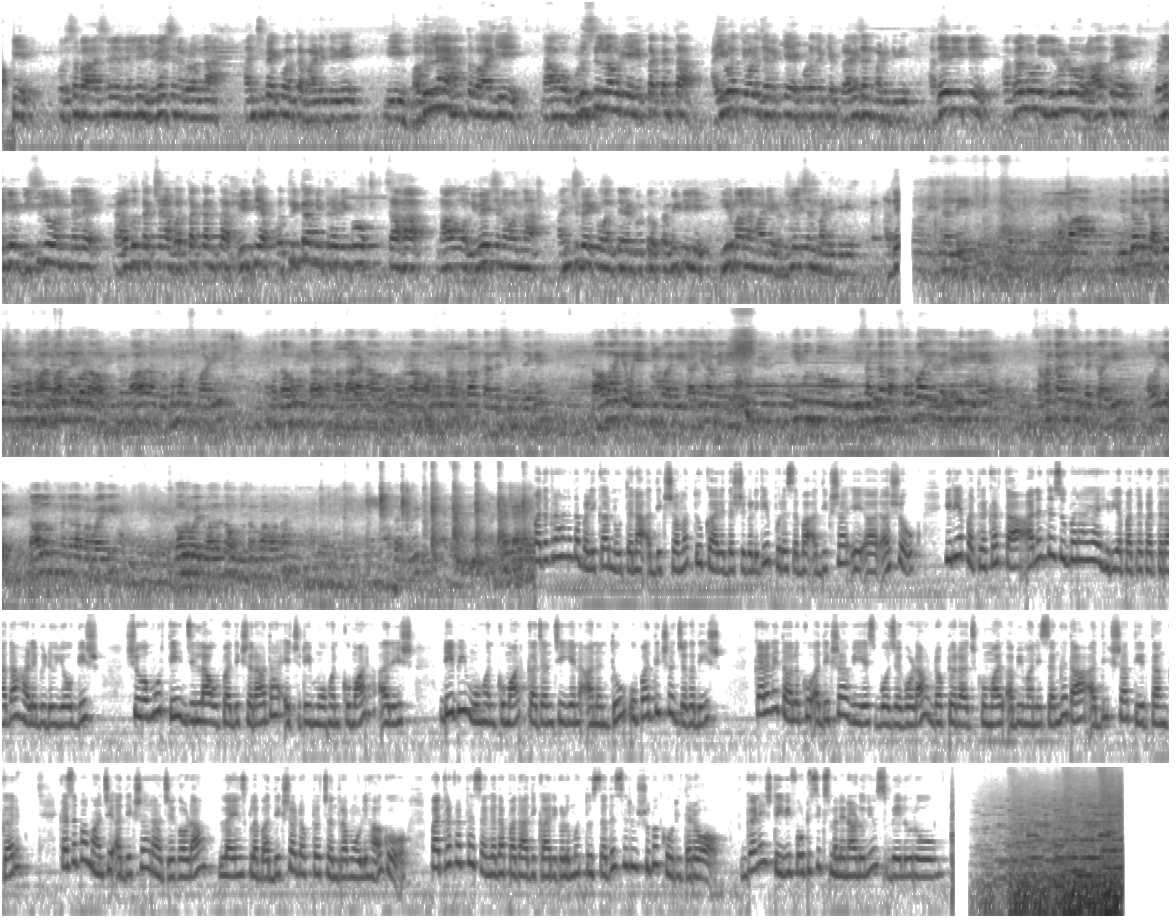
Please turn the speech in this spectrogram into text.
ಪುರಸಭಾ ಆಶ್ರಯದಲ್ಲಿ ನಿವೇಶನಗಳನ್ನು ಹಂಚಬೇಕು ಅಂತ ಮಾಡಿದ್ದೀವಿ. ಈ ಮೊದಲನೇ ಹಂತವಾಗಿ ನಾವು ಗುಡಿಸಲಿನವರಿಗೆ ಇರ್ತಕ್ಕಂಥ ಐವತ್ತೇಳು ಜನಕ್ಕೆ ಕೊಡೋದಕ್ಕೆ ಪ್ರಾವಿಷನ್ ಮಾಡಿದ್ದೀವಿ. ಅದೇ ರೀತಿ ಹಗಲು ಇರುಳು ರಾತ್ರಿ, ಬೆಳಗ್ಗೆ ಬಿಸಿಲು ಅನ್ನದಲ್ಲೇ ಕರೆದ ತಕ್ಷಣ ಬರ್ತಕ್ಕಂಥ ಪ್ರೀತಿಯ ಪತ್ರಿಕಾ ಮಿತ್ರರಿಗೂ ಸಹ ನಾವು ನಿವೇಶನವನ್ನ ಹಂಚಬೇಕು ಅಂತ ಹೇಳ್ಬಿಟ್ಟು ಕಮಿಟಿಲಿ ತೀರ್ಮಾನ ಮಾಡಿ ರೆಸಲ್ಯೂಷನ್ ಮಾಡಿದ್ದೀವಿ. ಅದೇ ನಿಟ್ಟಿನಲ್ಲಿ ನಮ್ಮ ನಿರ್ಗಮಿತ ಅಧ್ಯಕ್ಷರಾದ ಭಾ- ಭಾರತಿಗೌಡ ಬಹಳ ದೊಡ್ಡ ಮನಸ್ಸು ಮಾಡಿ ಮತ್ತು ಅವರು ತಾರ ನಮ್ಮ ತಾರಣ್ಣ ಅವರು, ಅವರ, ಅವರು ಕೂಡ ಪ್ರಧಾನ ಕಾರ್ಯದರ್ಶಿ ಹುದ್ದೆಗೆ ತಾವಾಗೇ ವೈಯಕ್ತಿಕವಾಗಿ ರಾಜೀನಾಮೆ ನೀಡಿ, ಈ ಒಂದು, ಈ ಸಂಘದ ಸರ್ವಾಯುಧದ ಹೇಳಿಕೆಗೆ ಸಹಕರಿಸಿದ್ದಕ್ಕಾಗಿ ಅವರಿಗೆ ತಾಲೂಕು ಸಂಘದ ಪರವಾಗಿ ಗೌರವಯುತವಾದಂಥ ಒಂದು ಸನ್ಮಾನವನ್ನು ಪದಗ್ರಹಣದ ಬಳಿಕ ನೂತನ ಅಧ್ಯಕ್ಷ ಮತ್ತು ಕಾರ್ಯದರ್ಶಿಗಳಿಗೆ ಪುರಸಭಾ ಅಧ್ಯಕ್ಷ ಎಆರ್ ಅಶೋಕ್, ಹಿರಿಯ ಪತ್ರಕರ್ತ ಅನಂತ ಸುಬ್ಬರಾಯ, ಹಿರಿಯ ಪತ್ರಕರ್ತರಾದ ಹಳೆಬೀಡು ಯೋಗೀಶ್, ಶಿವಮೂರ್ತಿ, ಜಿಲ್ಲಾ ಉಪಾಧ್ಯಕ್ಷರಾದ ಎಚ್ಡಿ ಮೋಹನ್ ಕುಮಾರ್, ಹರೀಶ್, ಡಿಬಿ ಮೋಹನ್ ಕುಮಾರ್, ಖಜಾಂಚಿ ಎನ್ ಅನಂತು, ಉಪಾಧ್ಯಕ್ಷ ಜಗದೀಶ್ ಕರವೇ ತಾಲೂಕು ಅಧ್ಯಕ್ಷ ವಿಎಸ್ ಭೋಜೇಗೌಡ, ಡಾಕ್ಟರ್ ರಾಜ್ಕುಮಾರ್ ಅಭಿಮಾನಿ ಸಂಘದ ಅಧ್ಯಕ್ಷ ತೀರ್ಥಾಂಕರ್, ಕಸಬಾ ಮಾಜಿ ಅಧ್ಯಕ್ಷ ರಾಜೇಗೌಡ, ಲಯನ್ಸ್ ಕ್ಲಬ್ ಅಧ್ಯಕ್ಷ ಡಾಕ್ಟರ್ ಚಂದ್ರಮೌಳಿ ಹಾಗೂ ಪತ್ರಕರ್ತ ಸಂಘದ ಪದಾಧಿಕಾರಿಗಳು ಮತ್ತು ಸದಸ್ಯರು ಶುಭ ಕೋರಿದರು. Ganesh TV forty six Malenadu news, Belur.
